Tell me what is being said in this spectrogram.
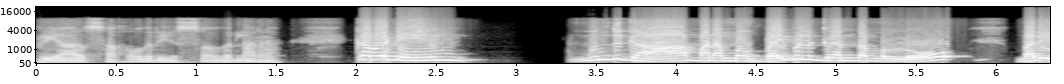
ప్రియ సహోదరి సహోదరులారా కాబట్టి ముందుగా మనము బైబిల్ గ్రంథంలో మరి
